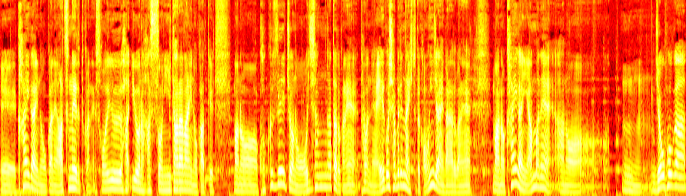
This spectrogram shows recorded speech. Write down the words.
えー、海外のお金集めるとかね、そういうような発想に至らないのかっていう、まあ、の、国税庁のおじさん方とかね、多分ね、英語喋れない人とか多いんじゃないかなとかね、まあ、あの、海外にあんまね、あの、うん、情報が、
